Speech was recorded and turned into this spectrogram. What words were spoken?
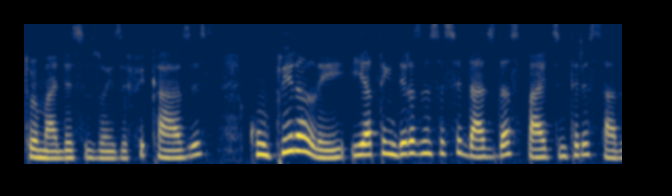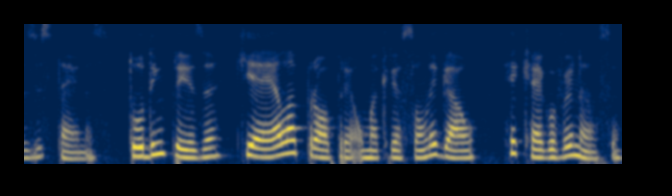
tomar decisões eficazes, cumprir a lei e atender às necessidades das partes interessadas externas. Toda empresa, que é ela própria uma criação legal, requer governança.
